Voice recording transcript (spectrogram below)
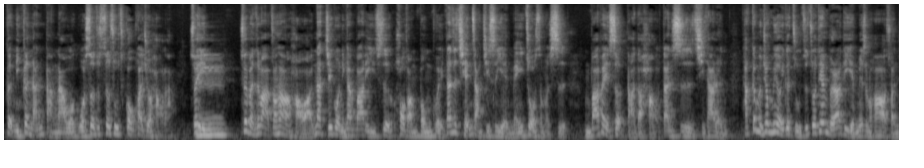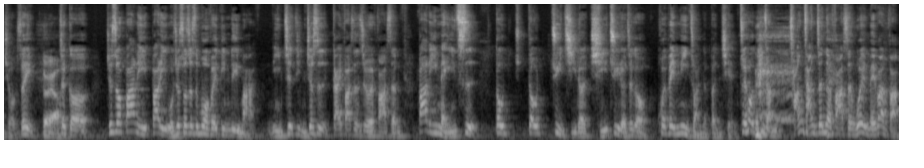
更你更难挡啦。我我射出射速够快就好啦。所以所以本泽马状态好啊。那结果你看巴黎是后防崩溃，但是前场其实也没做什么事。姆巴佩射打得好，但是其他人他根本就没有一个组织。昨天 v e r a d i 也没什么好好传球，所以对啊，这个。就是说巴黎，巴黎，我就说这是墨菲定律嘛，你这你就是该发生的就会发生。巴黎每一次都都聚集了齐聚了这个会被逆转的本钱，最后逆转常常真的发生，我也没办法，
